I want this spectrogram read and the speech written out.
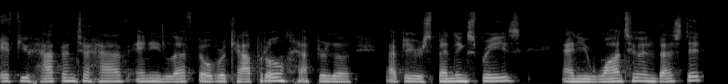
if you happen to have any leftover capital after the after your spending sprees and you want to invest it,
